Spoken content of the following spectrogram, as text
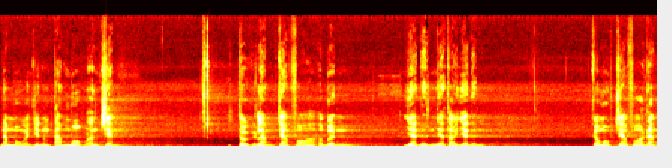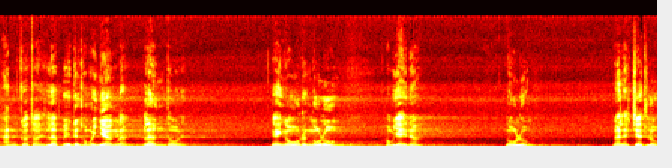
Năm 1981 anh xem Tôi làm cha phó ở bên gia đình, nhà thờ gia đình Có một cha phó đàn anh của tôi Lớp với Đức Hồng Mỹ Nhân là lớn tuổi. Ngày ngủ rồi ngủ luôn Không dậy nữa. Ngủ luôn Gọi là chết luôn.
